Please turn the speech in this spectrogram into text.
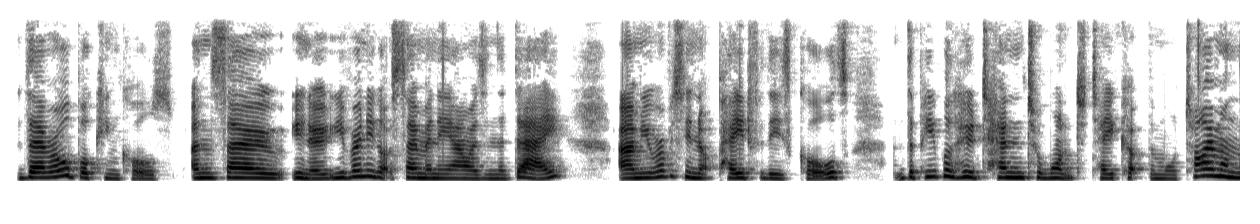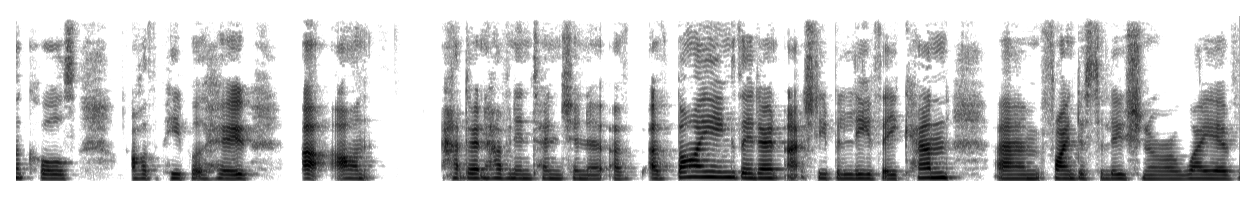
they're all booking calls. And so you know you've only got so many hours in the day. Um, you're obviously not paid for these calls. The people who tend to want to take up the more time on the calls are the people who aren't don't have an intention of, of buying. They don't actually believe they can um, find a solution or a way of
